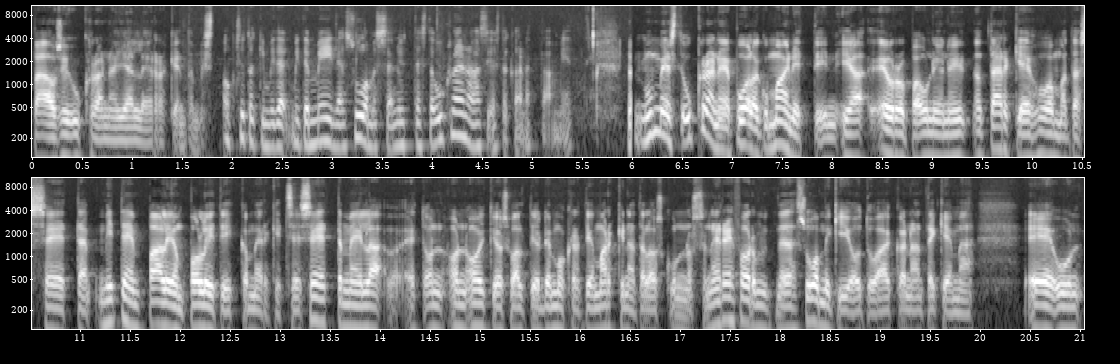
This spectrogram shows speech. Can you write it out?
pääosin Ukrainan jälleenrakentamista. Onko jotakin, mitä, mitä meidän Suomessa nyt tästä Ukraina-asiasta kannattaa miettiä? No, mun mielestä Ukraina ja Puola, kun mainittiin, ja Euroopan unioni, on tärkeää huomata se, että miten paljon politiikka merkitsee. Se, että meillä että on, on oikeusvaltio, demokratia, markkinatalous kunnossa, ne reformit, mitä Suomikin joutuu aikanaan tekemään, EUn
